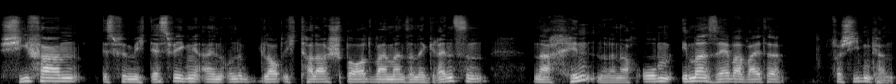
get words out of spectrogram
Skifahren ist für mich deswegen ein unglaublich toller Sport, weil man seine Grenzen nach hinten oder nach oben immer selber weiter verschieben kann.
